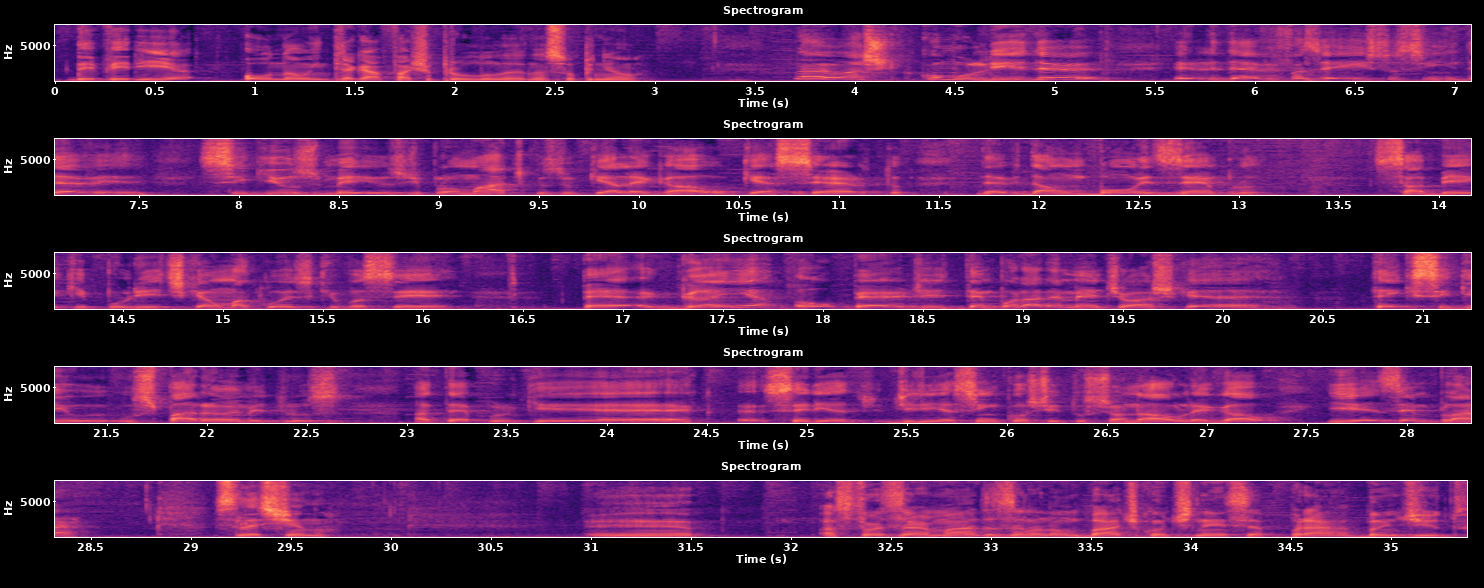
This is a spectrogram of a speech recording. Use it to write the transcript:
Deveria ou não entregar a faixa para o Lula, na sua opinião? Não, eu acho que como líder ele deve fazer isso sim, deve seguir os meios diplomáticos, o que é legal, o que é certo, deve dar um bom exemplo, saber que política é uma coisa que você ganha ou perde temporariamente. Eu acho que é, tem que seguir os parâmetros, até porque é, seria, diria assim, constitucional, legal e exemplar. Celestino. É, as Forças Armadas ela não bate continência para bandido.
